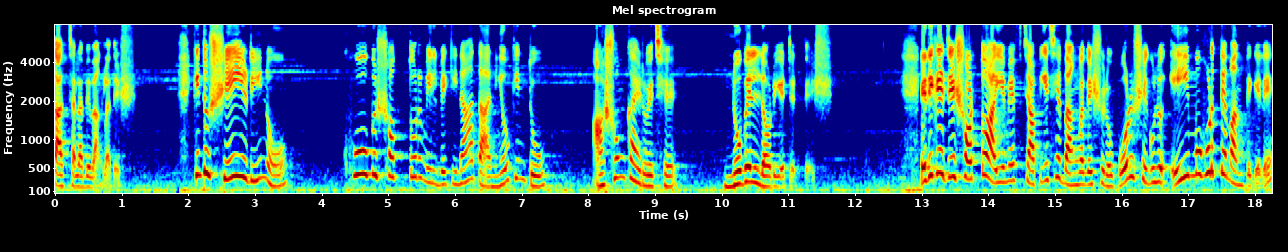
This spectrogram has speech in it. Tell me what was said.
কাজ চালাবে বাংলাদেশ। কিন্তু সেই ঋণও খুব সত্তর মিলবে কিনা তা নিয়েও কিন্তু আশঙ্কায় রয়েছে নোবেল লরিয়েটের দেশ। এদিকে যে শর্ত আইএমএফ চাপিয়েছে বাংলাদেশের ওপর, সেগুলো এই মুহূর্তে মানতে গেলে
